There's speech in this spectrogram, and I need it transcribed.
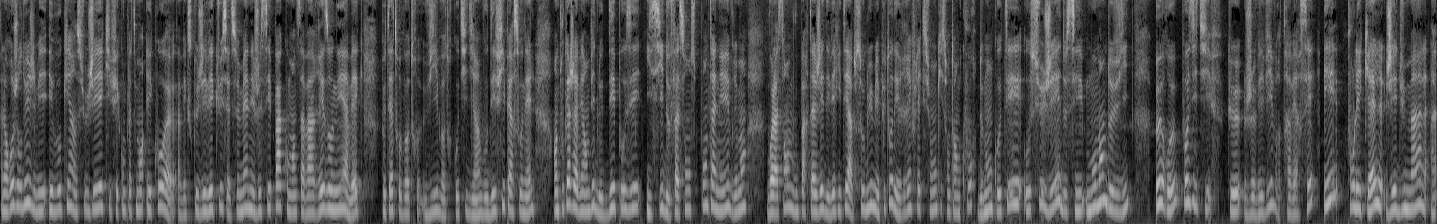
Alors aujourd'hui, je vais évoquer un sujet qui fait complètement écho euh, avec ce que j'ai vécu cette semaine et je sais pas comment ça va résonner avec peut-être votre vie, votre quotidien, vos défis personnels. En tout cas, j'avais envie de le déposer ici de façon spontanée, vraiment, voilà, sans vous partager des vérités absolues, mais plutôt des réflexions qui sont en cours de mon côté au sujet de ces moments de vie heureux, positifs que je vais vivre, traverser et pour lesquels j'ai du mal à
